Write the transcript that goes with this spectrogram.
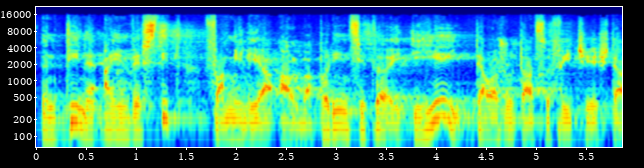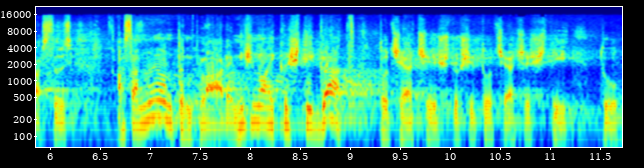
în tine a investit familia alba, părinții tăi, ei te-au ajutat să fii ce ești astăzi. Asta nu e o întâmplare, nici nu ai câștigat tot ceea ce ești tu și tot ceea ce știi tu.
